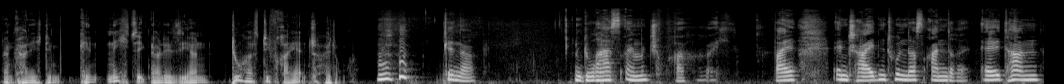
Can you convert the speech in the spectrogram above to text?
dann kann ich dem Kind nicht signalisieren, du hast die freie Entscheidung. Genau. Und du hast ein Mitspracherecht. Weil entscheiden tun das andere. Eltern,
